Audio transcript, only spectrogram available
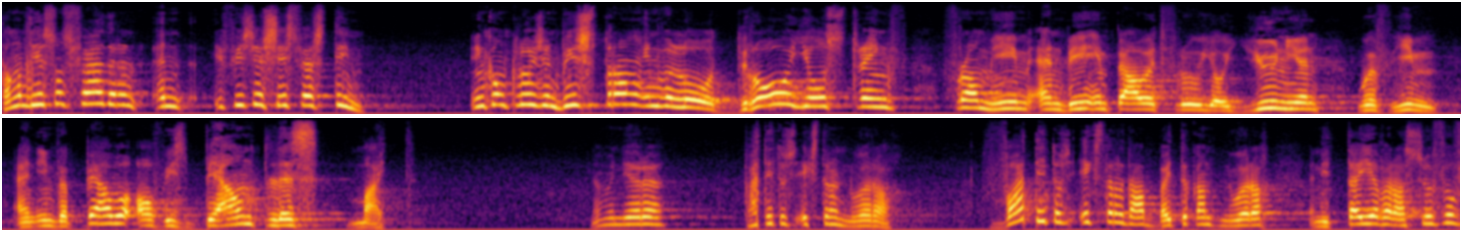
Dan lees ons verder in in Efesiërs 6 vers 10. In conclusion, be strong in the Lord. Draw your strength from him and be empowered through your union with him and in the power of his boundless might. Nou meneere, wat het ons ekstra nodig? Wat het ons ekstra daar buitekant nodig in die tye waar daar soveel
